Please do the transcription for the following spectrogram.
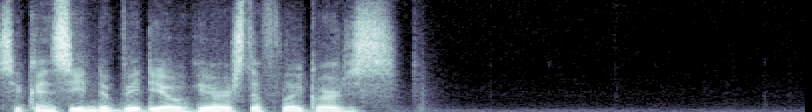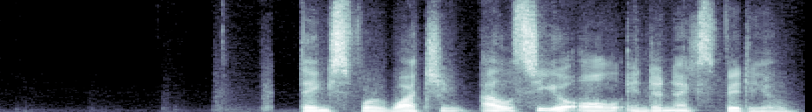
As you can see in the video, here's the flickers. Thanks for watching. I'll see you all in the next video.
